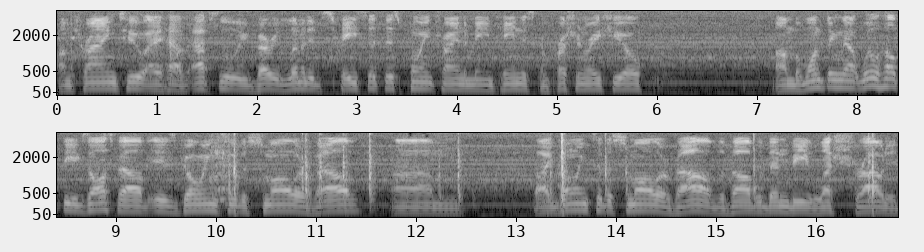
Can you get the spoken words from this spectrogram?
I'm trying to. I have absolutely very limited space at this point, trying to maintain this compression ratio. Um, the one thing that will help the exhaust valve is going to the smaller valve. Um, by going to the smaller valve, the valve would then be less shrouded.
